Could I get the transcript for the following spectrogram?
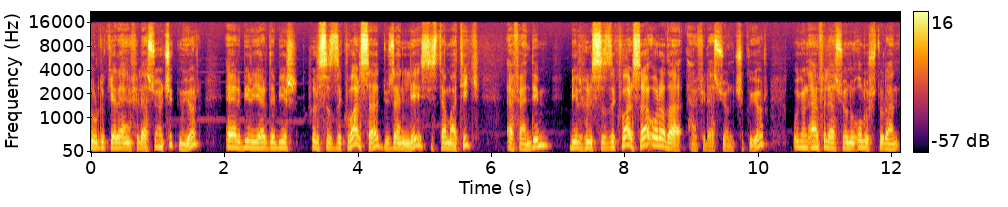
Durduk yere enflasyon çıkmıyor. Eğer bir yerde bir hırsızlık varsa düzenli, sistematik efendim bir hırsızlık varsa orada enflasyon çıkıyor. Bugün enflasyonu oluşturan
